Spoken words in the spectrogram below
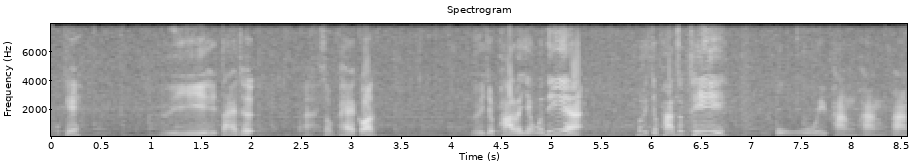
โอเคเฮ้ยให้ตายเถอะอะซ่อมแพก่อนเฮ้ยจะผ่านแล้วยังวะเนี่ยเมื่อไหร่จะผ่านสักทีโอ้ยพังพังพัง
